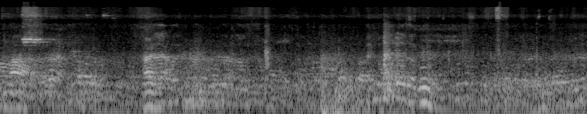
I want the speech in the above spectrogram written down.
हा.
